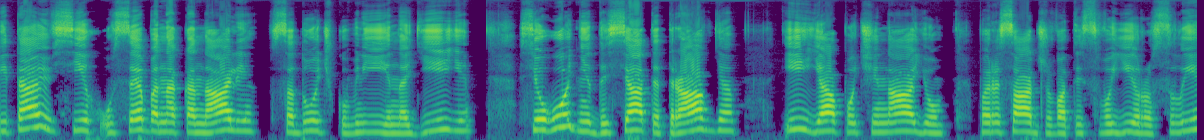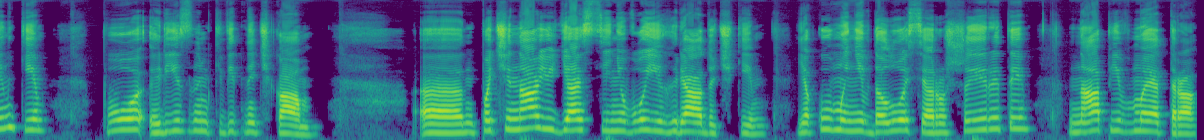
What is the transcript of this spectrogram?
Вітаю всіх у себе на каналі в садочку Мрії Надії. Сьогодні 10 травня, і я починаю пересаджувати свої рослинки по різним квітничкам. Е, Починаю я з тіньової грядочки, яку мені вдалося розширити на пів метра,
